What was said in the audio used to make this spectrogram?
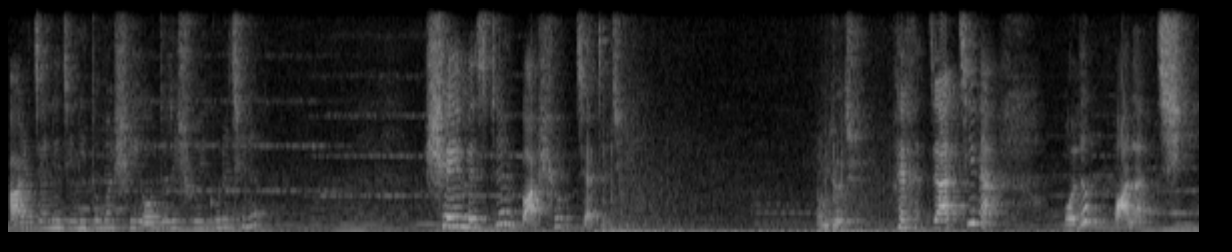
আর জানে যিনি তোমার সেই অর্ডারে সই করেছিলেন? সেই মিস্টার বাসক চ্যাটার্জি। আমি যাচ্ছি। যাচ্ছি না বলো পালাচ্ছি।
